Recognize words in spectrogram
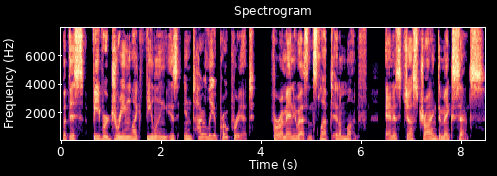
But this fever dream like feeling is entirely appropriate for a man who hasn't slept in a month and is just trying to make sense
